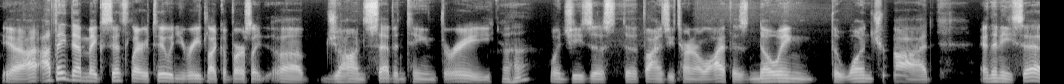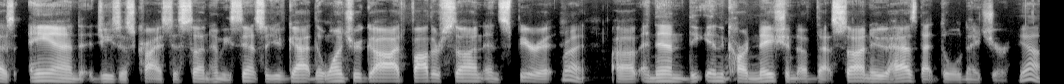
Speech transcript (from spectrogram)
Yeah, I, I think that makes sense, Larry, too. When you read like a verse like uh, John seventeen three, uh-huh. when Jesus defines eternal life as knowing the one true God. And then he says, and Jesus Christ, his son, whom he sent. So you've got the one true God, Father, Son, and Spirit right. uh, and then the incarnation of that Son who has that dual nature Yeah.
